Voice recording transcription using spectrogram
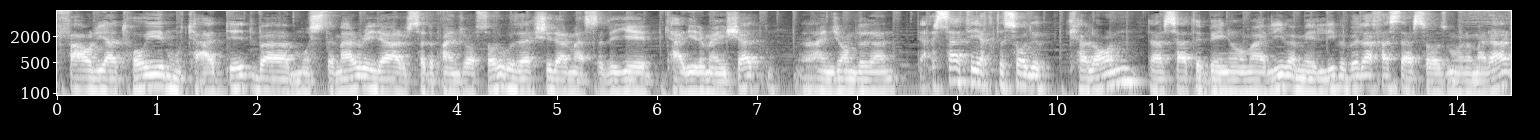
فعالیت های متعدد و مستمری در 150 سال گذشته در مسئله تعدیل معیشت انجام دادن در سطح اقتصاد کلان در سطح بین و ملی و بلخص در سازمان ملل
